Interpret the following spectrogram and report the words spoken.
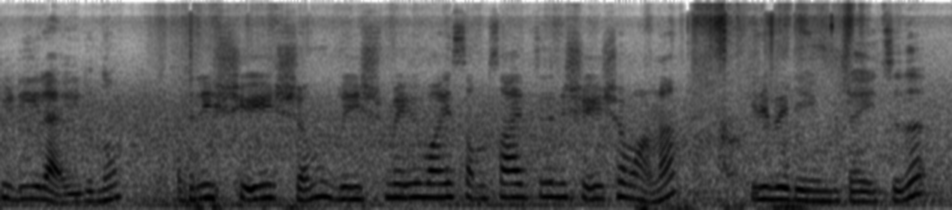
പിടിയിലായിരുന്നു. അതിനുശേഷം ഗ്രീഷ്മയുമായി സംസാരിച്ചതിന് ശേഷമാണ് ഇരുവരെയും വിട്ടയച്ചത്.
